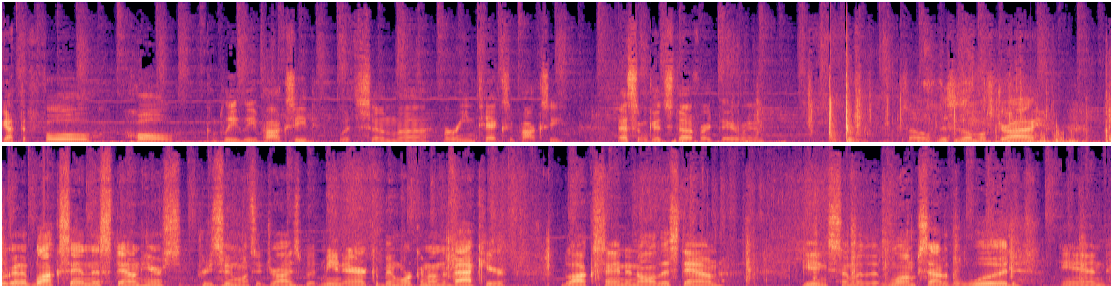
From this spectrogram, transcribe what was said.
Got the full hull completely epoxied with some uh, Marine Tex epoxy. That's some good stuff right there, man. So this is almost dry. We're gonna block sand this down here pretty soon once it dries. But me and Eric have been working on the back here, block sanding all this down, getting some of the lumps out of the wood and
